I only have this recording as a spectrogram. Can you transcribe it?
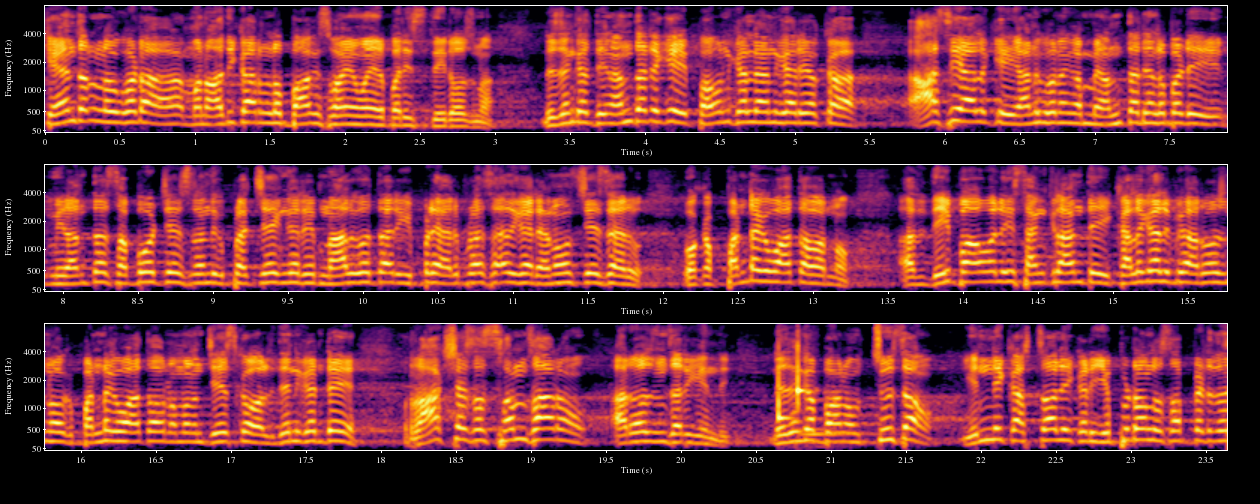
కేంద్రంలో కూడా మన అధికారంలో భాగస్వామ్యమైన పరిస్థితి ఈ రోజున. నిజంగా దీని అంతటికీ పవన్ కళ్యాణ్ గారి యొక్క ఆశయాలకి అనుగుణంగా మీ అంతా నిలబడి మీరంతా సపోర్ట్ చేసినందుకు ప్రత్యేకంగా రేపు నాలుగో తారీఖు ఇప్పుడే హరిప్రసాద్ గారు అనౌన్స్ చేశారు. ఒక పండగ వాతావరణం. అది దీపావళి సంక్రాంతి కలగలిపి ఆ రోజున ఒక పండగ వాతావరణం మనం చేసుకోవాలి. ఎందుకంటే రాక్షస సంసారం ఆ రోజున జరిగింది. నిజంగా మనం చూసాం ఎన్ని కష్టాలు ఇక్కడ ఎప్పుడంలో సబ్ పెట్టదో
